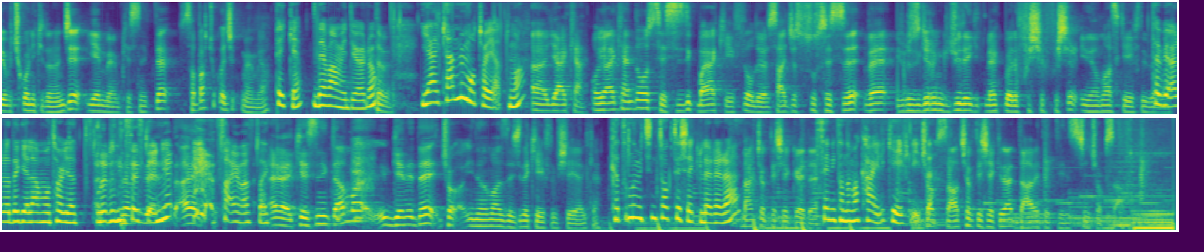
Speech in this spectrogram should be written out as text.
11.30-12'den önce yemiyorum kesinlikle. Sabah çok acıkmıyorum ya. Peki devam ediyorum. Tabii. Yelken mi motoryat mı? Ee, yelken. O yelkende o sessizlik bayağı keyifli oluyor. Sadece su sesi ve rüzgarın gücüyle gitmek böyle fışır fışır inanılmaz keyifli bir Tabii olay. arada gelen motoryatların Tabii de, seslerini evet. saymazsak. Evet kesinlikle ama gene de çok inanılmaz derecede keyifli bir şey yelken. Katılım için çok teşekkürler Eren. Ben çok teşekkür ederim. Seni tanımak hayli keyifliydi. Çok sağ ol, çok teşekkürler. Davet ettiğiniz için çok sağ ol.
